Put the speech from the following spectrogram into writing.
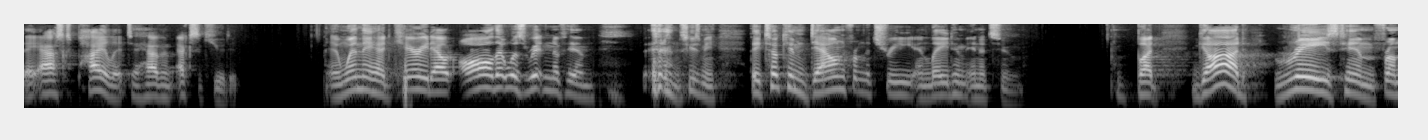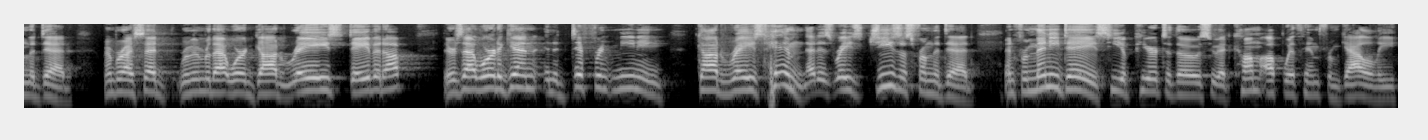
they asked Pilate to have him executed. And when they had carried out all that was written of him, excuse me, they took him down from the tree and laid him in a tomb. But God raised him from the dead. Remember, I said, remember that word, God raised David up? There's that word again in a different meaning God raised him, that is, raised Jesus from the dead. And for many days he appeared to those who had come up with him from Galilee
